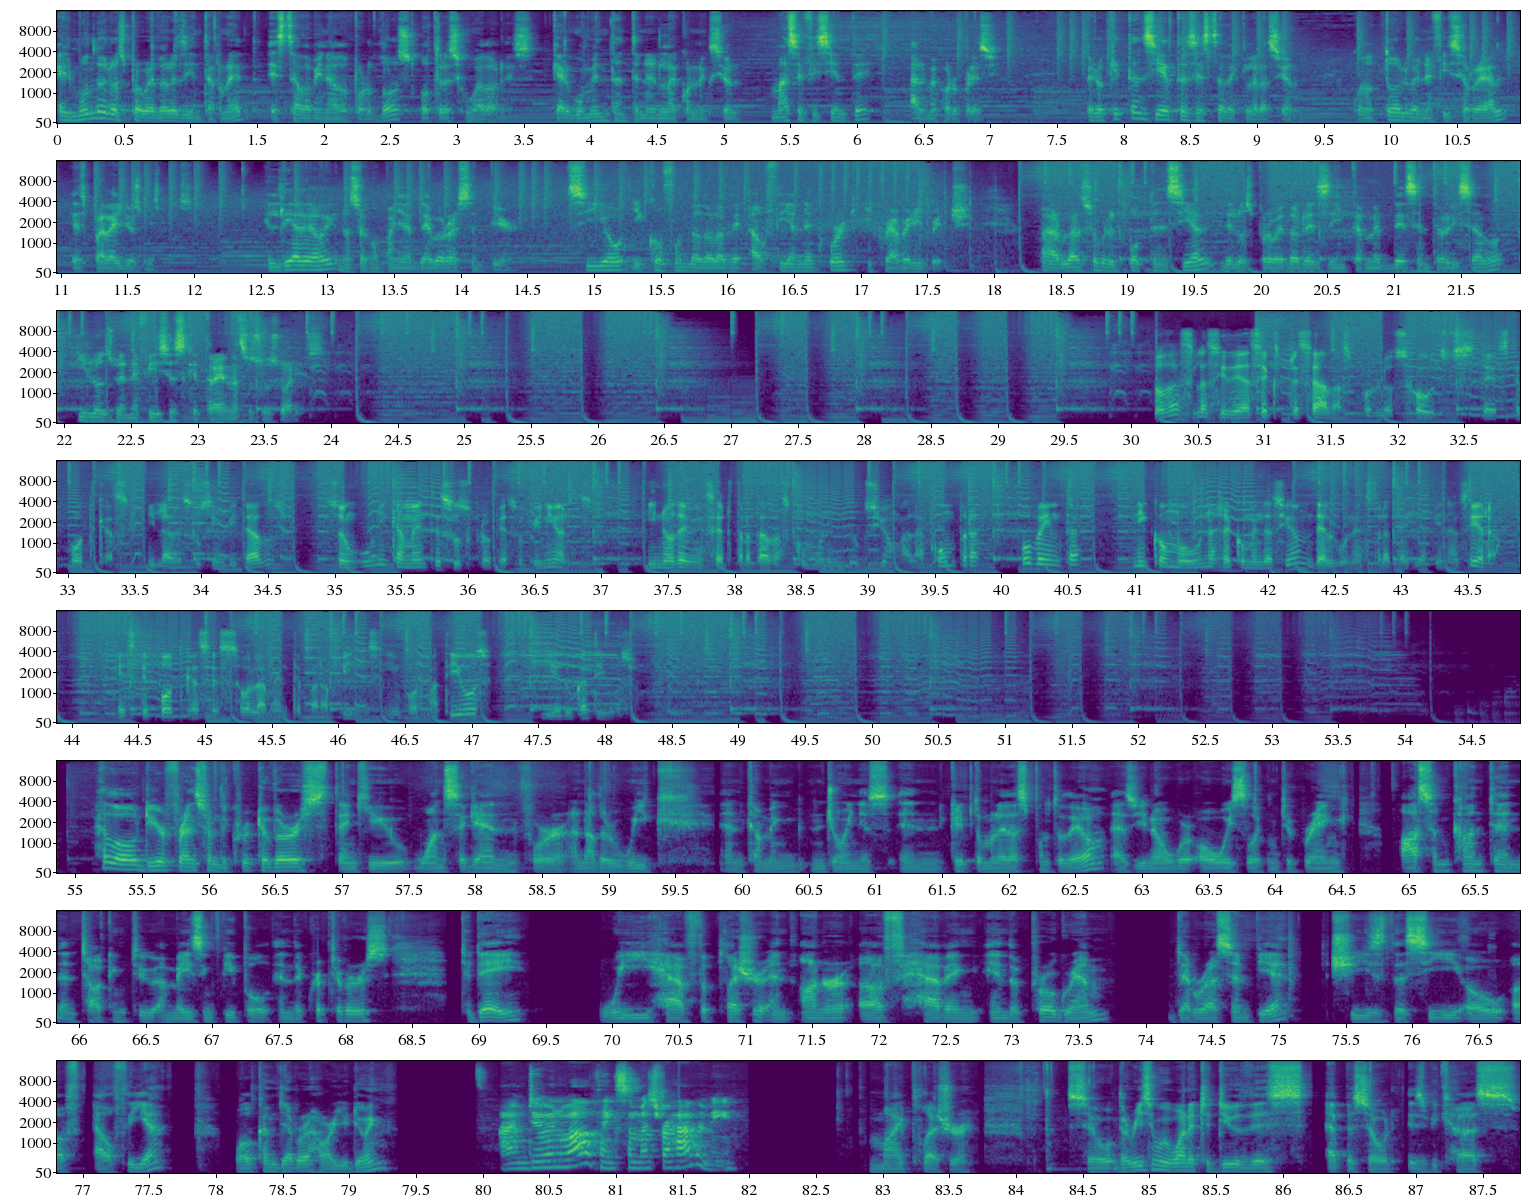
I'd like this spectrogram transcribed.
El mundo de los proveedores de Internet está dominado por dos o tres jugadores que argumentan tener la conexión más eficiente al mejor precio. Pero ¿qué tan cierta es esta declaración cuando todo el beneficio real es para ellos mismos? El día de hoy nos acompaña Deborah St. Pierre, CEO y cofundadora de Althea Network y Gravity Bridge, para hablar sobre el potencial de los proveedores de Internet descentralizado y los beneficios que traen a sus usuarios. Todas las ideas expresadas por los hosts de este podcast y la de sus invitados son únicamente sus propias opiniones y no deben ser tratadas como una inducción a la compra o venta ni como una recomendación de alguna estrategia financiera. Este podcast es solamente para fines informativos y educativos. Hello, dear friends from the Cryptoverse. Thank you once again for another week and coming and join us in Cryptomonedas.do. As you know, we're always looking to bring awesome content and talking to amazing people in the Cryptoverse. Today, we have the pleasure and honor of having in the program Deborah Simpier. She's the CEO of Althea. Welcome, Deborah. How are you doing? I'm doing well. Thanks so much for having me. My pleasure. So, the reason we wanted to do this episode is because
